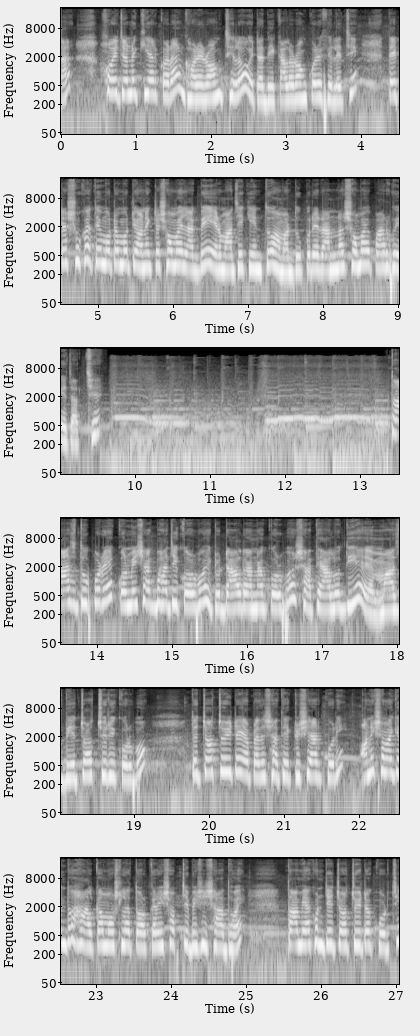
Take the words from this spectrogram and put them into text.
না। ওই জন্য কি আর করার? ঘরে রং ছিল, ওইটা দিয়ে কালো রং করে ফেলেছি। তো এটা শুকাতে মোটামুটি অনেকটা সময় লাগবে। এর মাঝে কিন্তু আমার দুপুরে রান্নার সময় পার হয়ে যাচ্ছে। আজ দুপুরে কলমি শাক ভাজি করব, একটু ডাল রান্না করব, সাথে আলু দিয়ে মাছ দিয়ে চচ্চড়ি করব। তো চচ্চড়িটাই আপনাদের সাথে একটু শেয়ার করি। অনেক সময় কিন্তু হালকা মশলা তরকারি সবচেয়ে বেশি স্বাদ হয়। তো আমি এখন যে চচ্চড়িটা করছি,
